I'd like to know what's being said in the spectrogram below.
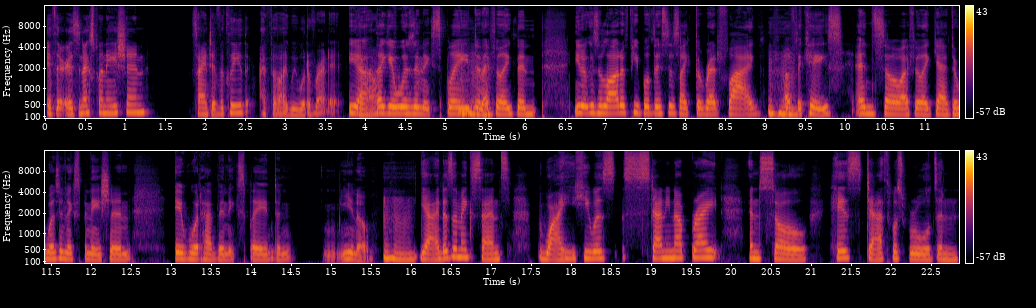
if there is an explanation scientifically, I feel like we would have read it. you Yeah, know? like it wasn't explained, and I Mhm. feel like then, you know, because a lot of people, this is like the red flag of Mhm. the case, and so I feel like yeah, there was an explanation, it would have been explained, and you know, hmm Yeah, it doesn't make sense why he was standing upright. And so his death was ruled an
